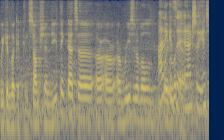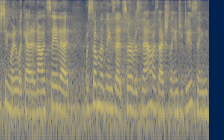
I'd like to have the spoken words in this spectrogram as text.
We can look at consumption. Do you think that's a, a, a reasonable I way think to it's look a, at an actually interesting way to look at it, and I would say that with some of the things that ServiceNow is actually introducing,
